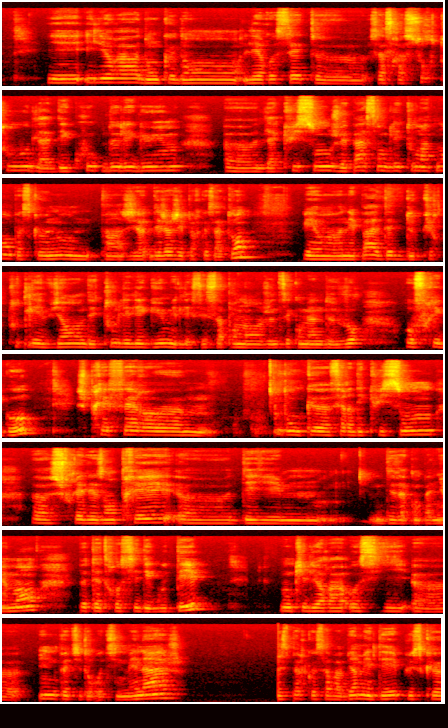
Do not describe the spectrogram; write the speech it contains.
Et il y aura donc dans les recettes, euh, ça sera surtout de la découpe de légumes, euh, de la cuisson. Je vais pas assembler tout maintenant parce que nous, déjà j'ai peur que ça tourne. Et on n'est pas adepte de cuire toutes les viandes et tous les légumes et de laisser ça pendant je ne sais combien de jours au frigo. Je préfère euh, donc euh, faire des cuissons, euh, je ferai des entrées, des, des, accompagnements, peut-être aussi des goûters. Donc il y aura aussi une petite routine ménage, J'espère que ça va bien m'aider puisque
